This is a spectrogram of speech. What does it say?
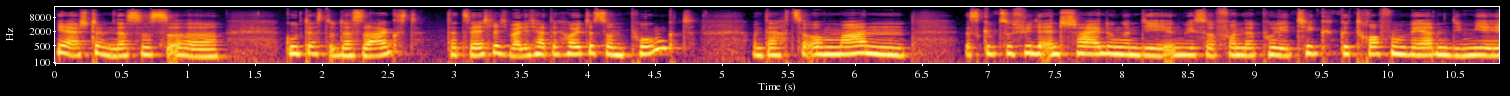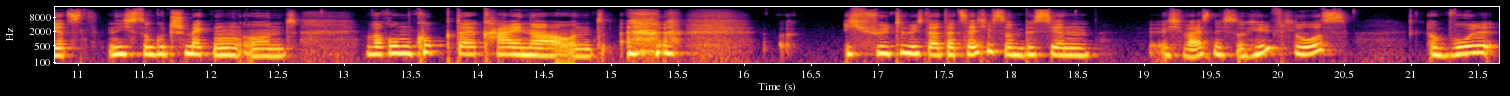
Ja, stimmt. Das ist äh, gut, dass du das sagst. Tatsächlich, weil ich hatte heute so einen Punkt und dachte, oh Mann, es gibt so viele Entscheidungen, die irgendwie so von der Politik getroffen werden, die mir jetzt nicht so gut schmecken und warum guckt da keiner und ich fühlte mich da tatsächlich so ein bisschen, ich weiß nicht, so hilflos, obwohl,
